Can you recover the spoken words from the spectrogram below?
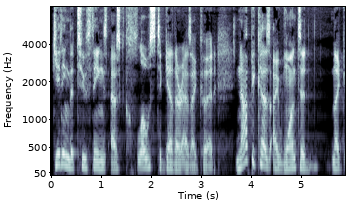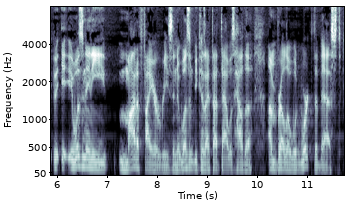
getting the two things as close together as I could. Not because I wanted, like, it, it wasn't any modifier reason. It wasn't because I thought that was how the umbrella would work the best.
